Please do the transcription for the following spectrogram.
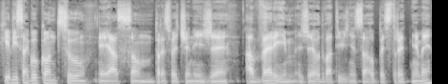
Chýli sa ku koncu. Ja som presvedčený, že a verím, že o dva týždne sa opäť stretneme,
